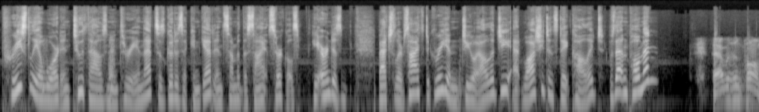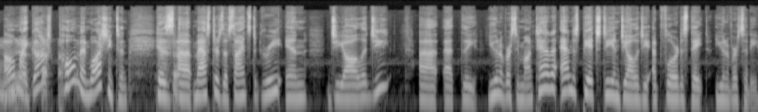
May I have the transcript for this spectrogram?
Priestley Award in 2003, and that's as good as it can get in some of the science circles. He earned his Bachelor of Science degree in geology at Washington State College. Was that in Pullman? That was in Pullman. Oh yes. my gosh, Pullman, Washington. His uh, Master's of Science degree in geology uh, at the University of Montana and his PhD in geology at Florida State University.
